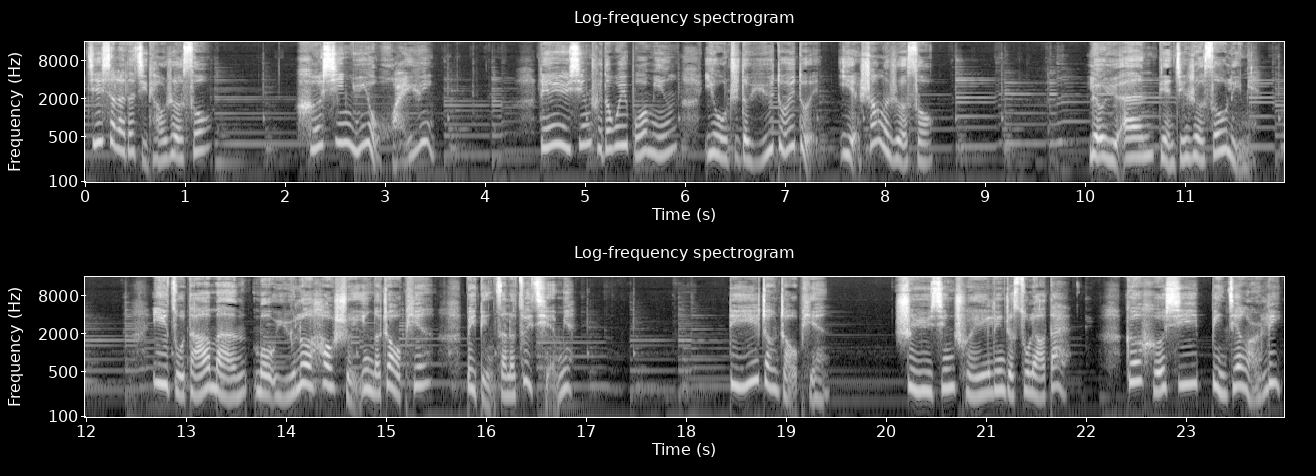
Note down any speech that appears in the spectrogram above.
接下来的几条热搜，何西女友怀孕，连玉星锤的微博名幼稚的鱼怼怼也上了热搜。刘雨安点进热搜里面。一组打满某娱乐号水印的照片被顶在了最前面。第一张照片是玉星锤拎着塑料袋，跟何西并肩而立，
